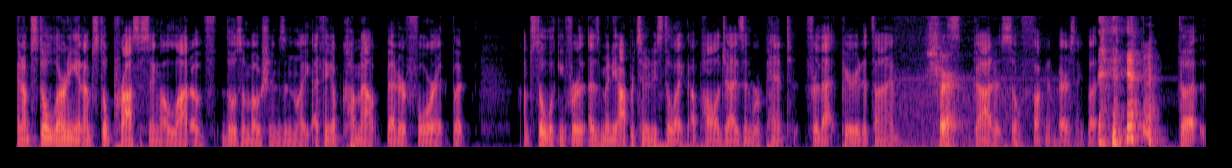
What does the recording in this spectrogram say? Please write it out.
and I'm still learning it. I'm still processing a lot of those emotions. And, like, I think I've come out better for it. But I'm still looking for as many opportunities to, like, apologize and repent for that period of time. Sure. God, it was so fucking embarrassing. But the,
